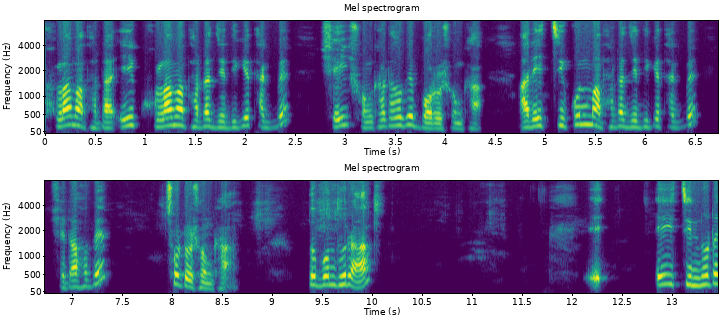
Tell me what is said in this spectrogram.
খোলা মাথাটা, এই খোলা মাথাটা যেদিকে থাকবে, সেই সংখ্যাটা হবে বড় সংখ্যা। আর এই চিকন মাথাটা যেদিকে থাকবে, সেটা হবে ছোট সংখ্যা। তো বন্ধুরা এই চিহ্নটা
